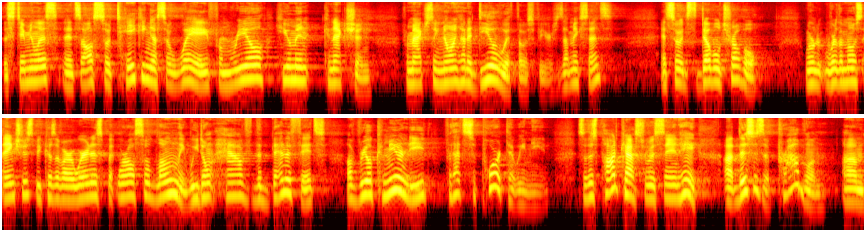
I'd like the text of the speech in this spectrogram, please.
the stimulus, and it's also taking us away from real human connection, from actually knowing how to deal with those fears. Does that make sense? And so, it's double trouble. We're, we're the most anxious because of our awareness, but we're also lonely. We don't have the benefits of real community for that support that we need. So, this podcaster was saying, hey, uh, this is a problem. Um,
